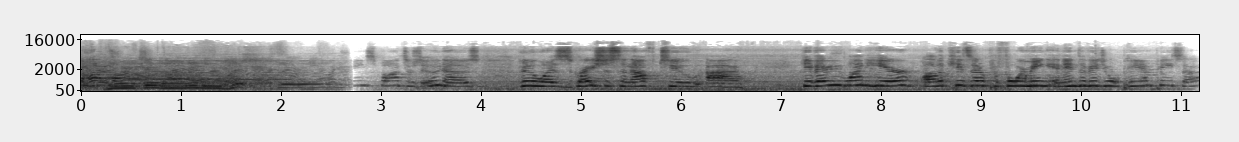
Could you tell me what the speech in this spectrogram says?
a hot Sponsors Uno's, who was gracious enough to uh, give everyone here, all the kids that are performing, an individual pan pizza.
